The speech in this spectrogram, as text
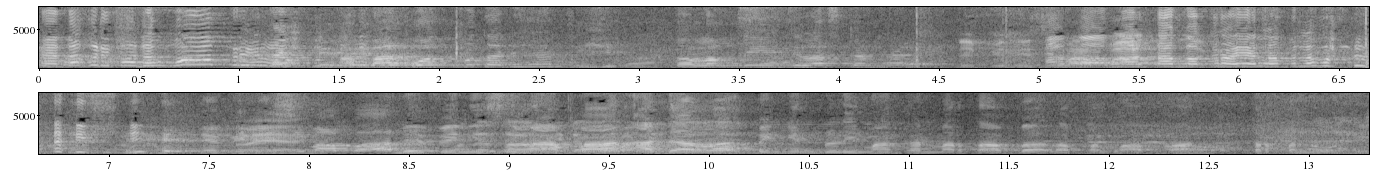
nanti aku di pondok matre loh Apa quote-mu tadi, Hen? Tolong dijelaskan, Hen. definisi apa? mapan. Martabak royal apa apa definisi Oh, iya. mapan. Definisi mapan adalah pengen beli makan martabak 88 terpenuhi.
